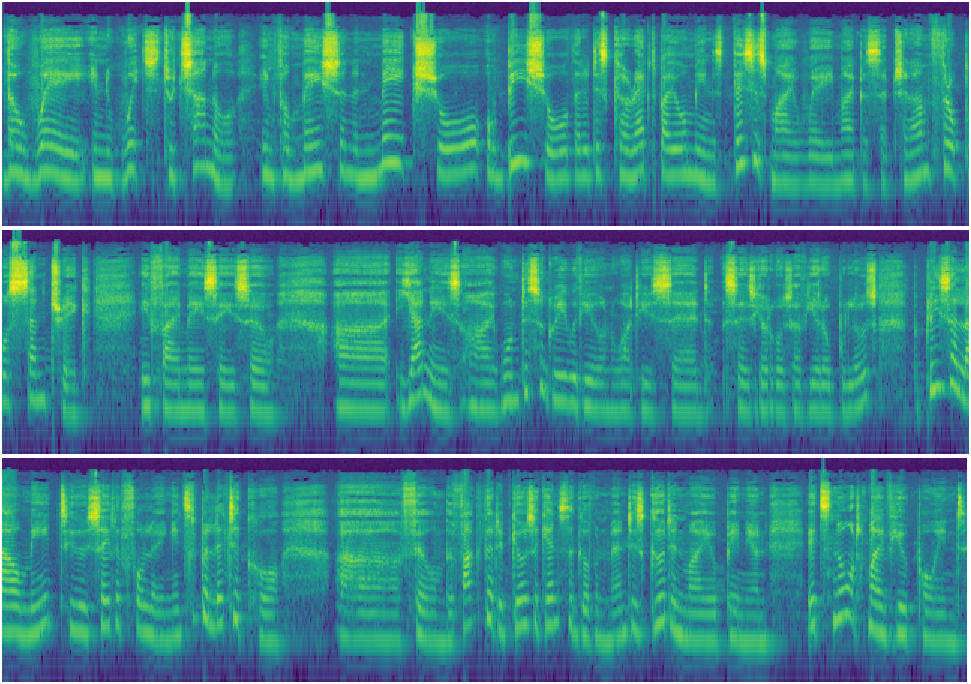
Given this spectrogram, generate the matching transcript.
the way in which to channel information and make sure or be sure that it is correct by all means. This is my way, my perception, anthropocentric, if I may say so. Uh, Yanis, I won't disagree with you on what you said, says Yorgos Avgeropoulos, but please allow me to say the following. It's a political uh, film. The fact that it goes against the government is good in my opinion. It's not my viewpoint.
